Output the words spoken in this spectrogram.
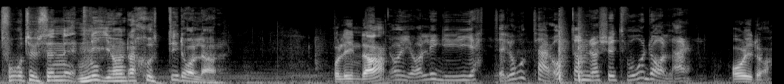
2970 dollar. Och Linda? Och jag ligger ju jättelågt här. 822 dollar. Oj då.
